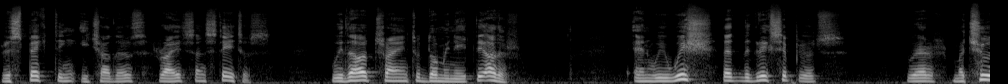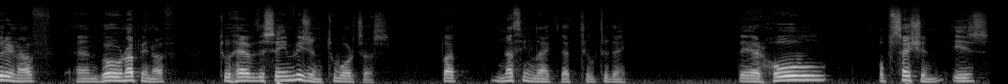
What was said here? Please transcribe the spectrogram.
respecting each other's rights and status, without trying to dominate the other. And we wish that the Greek Cypriots were mature enough and grown up enough to have the same vision towards us, but nothing like that till today. Their whole obsession is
